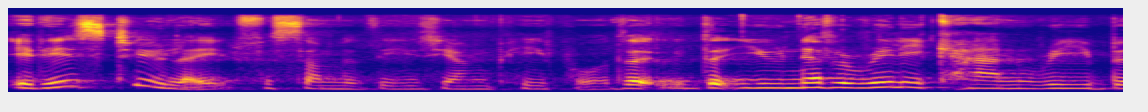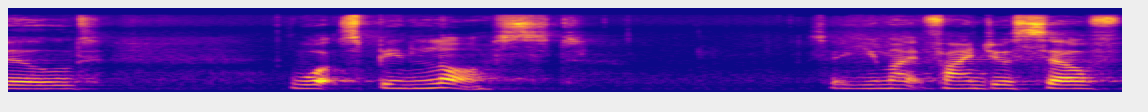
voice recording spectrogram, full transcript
it is too late for some of these young people, that, that you never really can rebuild what's been lost. So you might find yourself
